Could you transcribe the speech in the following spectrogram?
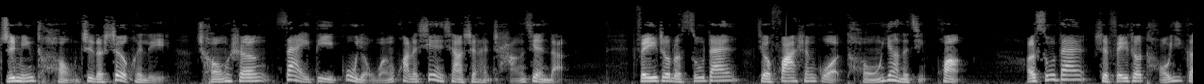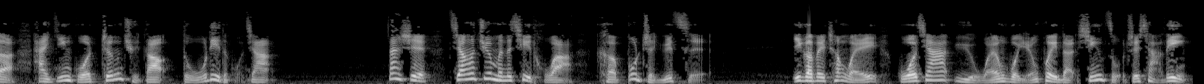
殖民统治的社会里，重生在地固有文化的现象是很常见的。非洲的苏丹就发生过同样的景况，而苏丹是非洲头一个和英国争取到独立的国家。但是将军们的企图啊，可不止于此。一个被称为国家语文委员会的新组织下令。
